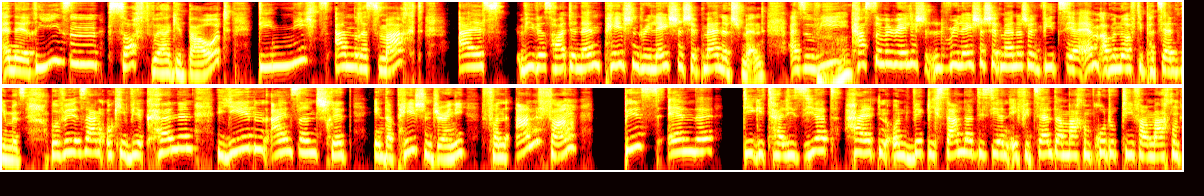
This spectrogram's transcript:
eine riesen Software gebaut, die nichts anderes macht, als, wie wir es heute nennen, Patient Relationship Management. Also wie mhm. Customer Relationship Management, wie CRM, aber nur auf die Patienten gemünzt. Wo wir sagen, okay, wir können jeden einzelnen Schritt in der Patient Journey von Anfang bis Ende digitalisiert halten und wirklich standardisieren, effizienter machen, produktiver machen,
